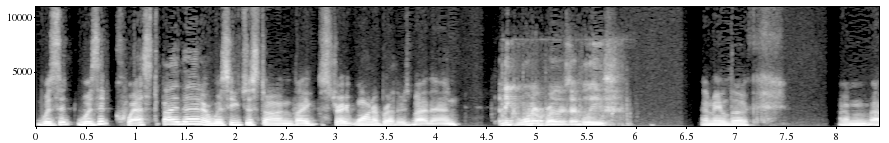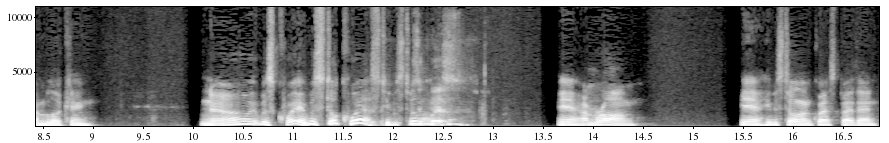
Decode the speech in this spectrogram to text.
was it was it Quest by then or was he just on like straight Warner Brothers by then? I think Warner Brothers, I believe. Let me look. I'm I'm looking. No, it was Quest. It was still Quest. He was still Was it on Quest? Yeah, I'm wrong. Yeah, he was still on Quest by then,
